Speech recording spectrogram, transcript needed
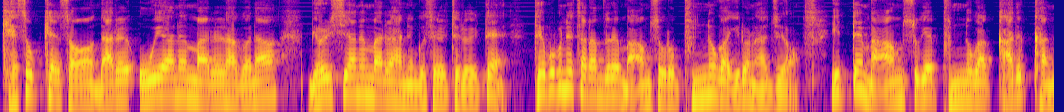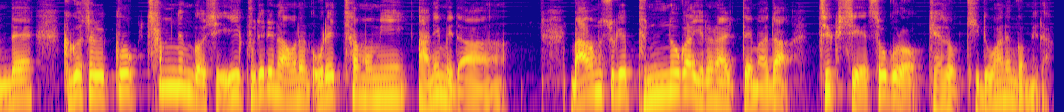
계속해서 나를 오해하는 말을 하거나 멸시하는 말을 하는 것을 들을 때 대부분의 사람들의 마음속으로 분노가 일어나죠. 이때 마음속에 분노가 가득한데 그것을 꾹 참는 것이 이 구절에 나오는 오래 참음이 아닙니다. 마음속에 분노가 일어날 때마다 즉시 속으로 계속 기도하는 겁니다.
